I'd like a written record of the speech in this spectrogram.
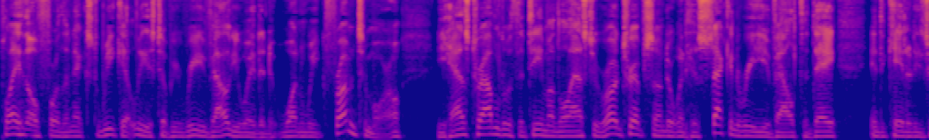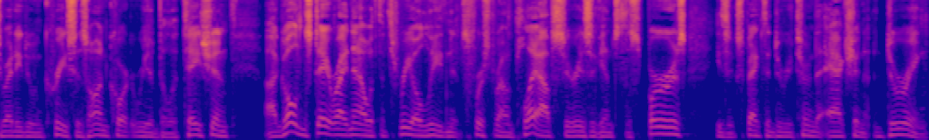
play, though, for the next week at least. He'll be reevaluated one week from tomorrow. He has traveled with the team on the last two road trips, underwent his second re-eval today, indicated he's ready to increase his on-court rehabilitation. Uh, Golden State right now with the 3-0 lead in its first-round playoff series against the Spurs. He's expected to return to action during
